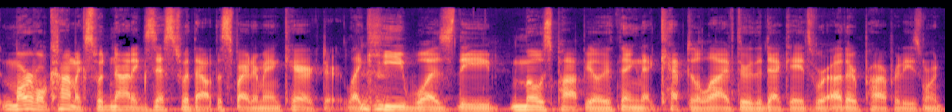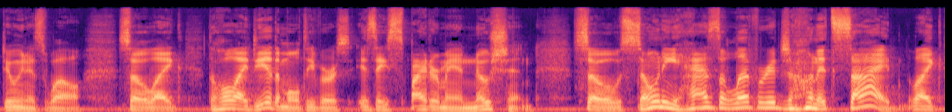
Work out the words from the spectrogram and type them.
Marvel Comics would not exist without the Spider-Man character. Like Mm-hmm. he was the most popular thing that kept it alive through the decades where other properties weren't doing as well. So like the whole idea of the multiverse is a Spider-Man notion. So Sony has the leverage on its side. Like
